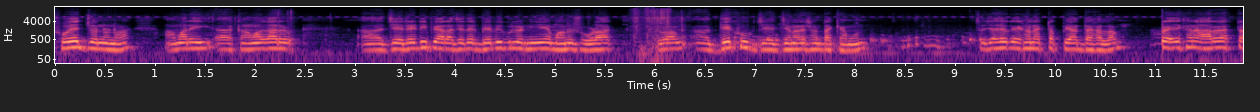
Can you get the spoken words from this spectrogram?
শোয়ের জন্য নয়, আমার এই কামাগার যে রেডি পেয়ারা যাদের বেবিগুলো নিয়ে মানুষ ওড়াক এবং দেখুক যে জেনারেশনটা কেমন। তো যাই হোক, এখানে একটা পেয়ার দেখালাম। এখানে আরও একটা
